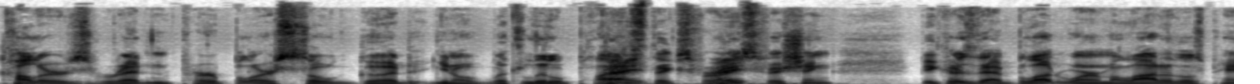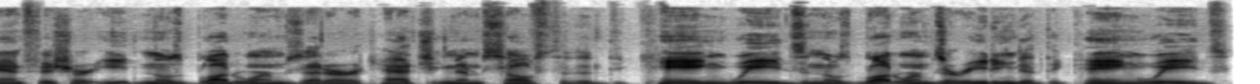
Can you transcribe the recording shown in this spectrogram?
colors red and purple are so good, you know, with little plastics for right. ice fishing because that bloodworm, a lot of those panfish are eating those bloodworms that are attaching themselves to the decaying weeds, and those bloodworms are eating the decaying weeds.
